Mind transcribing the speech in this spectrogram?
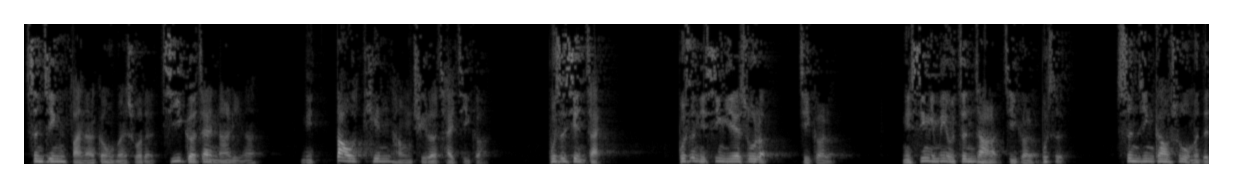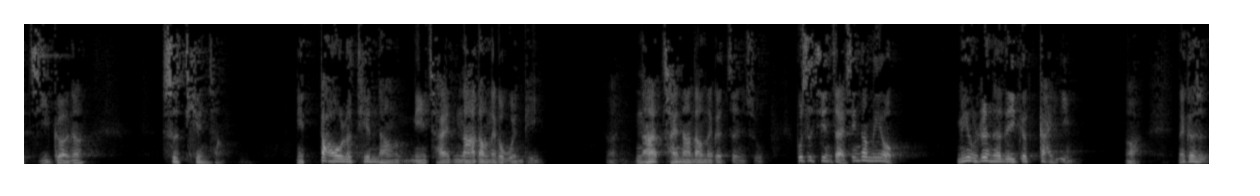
圣经反而跟我们说的及格在哪里呢？你到天堂去了才及格，不是现在，不是你信耶稣了及格了。你心里面有挣扎了，及格了。不是，圣经告诉我们的及格呢，是天堂。你到了天堂，你才拿到那个文凭，啊，拿才拿到那个证书。不是现在，现在没有没有任何的一个盖印啊，那个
